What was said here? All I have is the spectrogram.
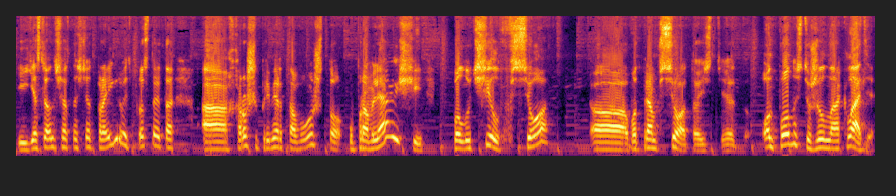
И если он сейчас начнет проигрывать, просто это а, хороший пример того, что управляющий получил все, а, вот прям все, то есть э, он полностью жил на окладе.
